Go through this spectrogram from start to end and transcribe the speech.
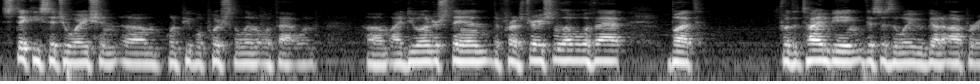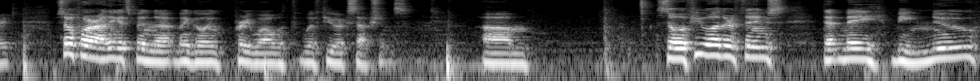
sticky situation um, when people push the limit with that one. Um, I do understand the frustration level with that, but for the time being, this is the way we've got to operate. So far, I think it's been uh, been going pretty well with with few exceptions. Um, so a few other things that may be new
